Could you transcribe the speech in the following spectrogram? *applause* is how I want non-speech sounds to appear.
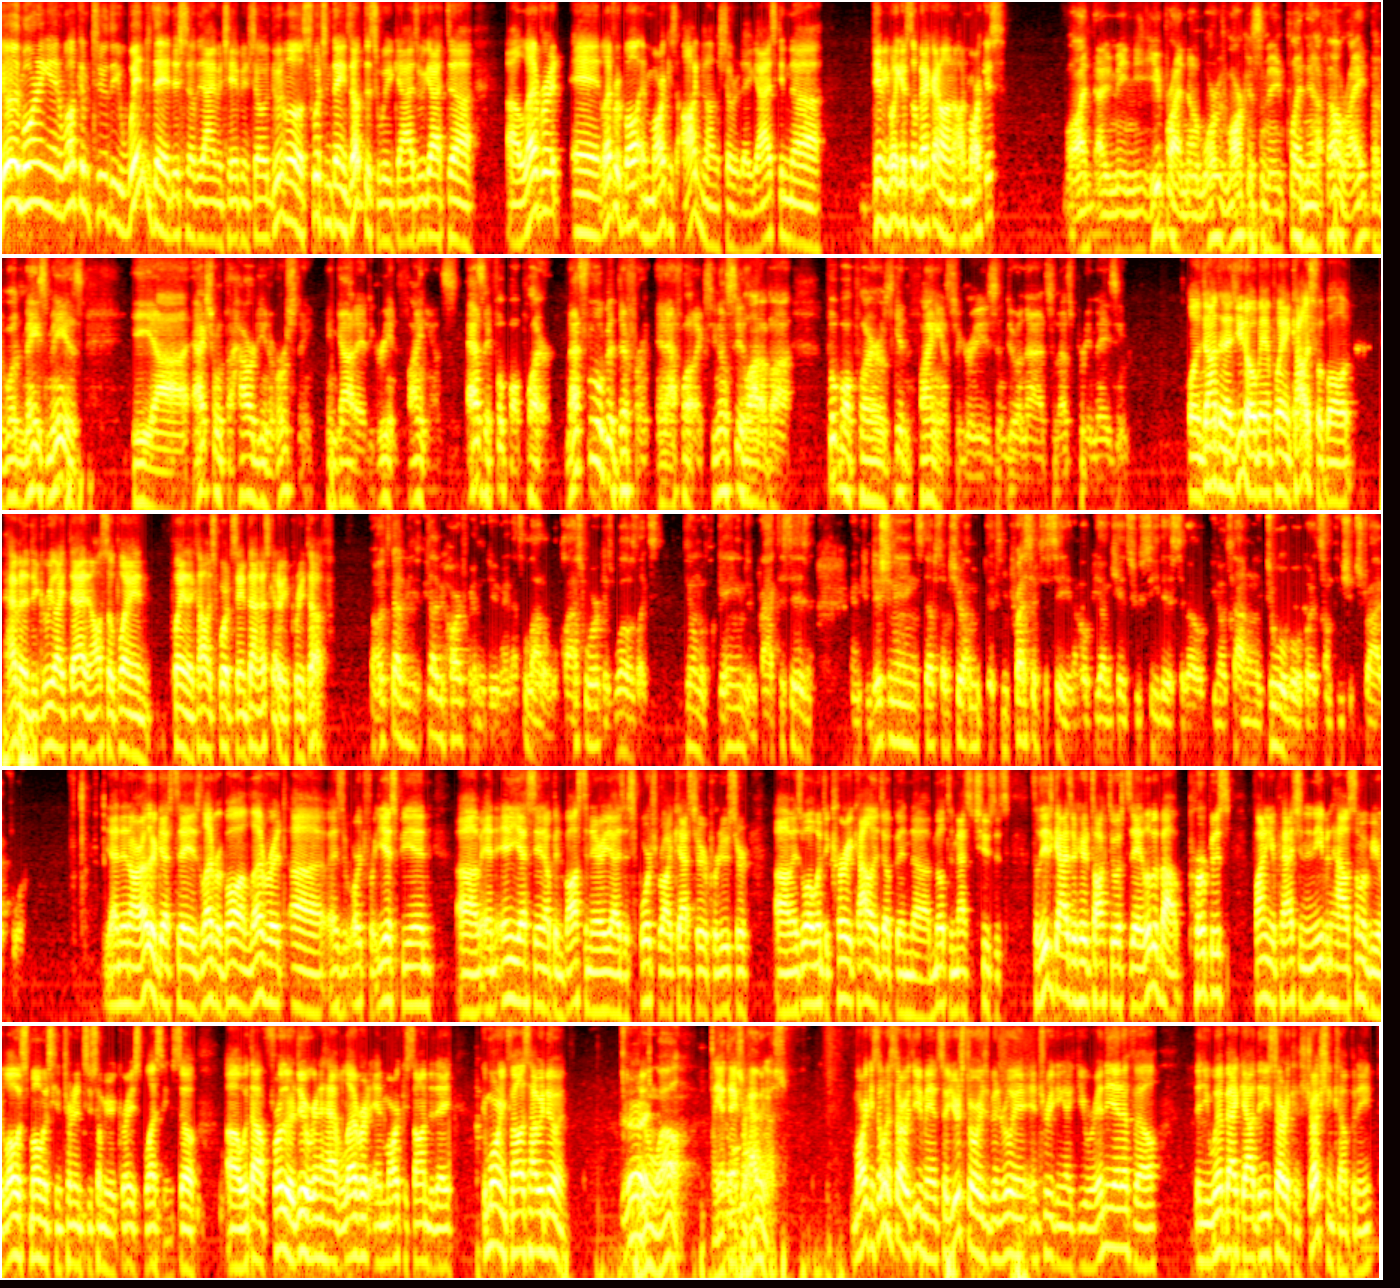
Good morning and welcome to the Wednesday edition of the I Am A Champion Show. Doing a little switching things up this week, guys. We got uh, uh, Leverett and Leverett Ball and Marques Ogden on the show today, guys. Can uh, Jimmy, you want to give us a little background on, on Marques? Well, I, I mean, you probably know more, but Marques, I mean, he played in the NFL, right? But what amazed me is he uh, actually went to Howard University and got a degree in finance as a football player. And that's a little bit different in athletics. You don't see a lot of uh, football players getting finance degrees and doing that. So that's pretty amazing. Well, and Jonathan, as you know, man, playing college football, having a degree like that, and also playing playing a college sport at the same time, that's got to be pretty tough. Oh, it's got to be it's got to be hard for him to do, man. That's a lot of classwork as well as like dealing with games and practices and, and conditioning and stuff. So I'm sure I'm, it's impressive to see, and I hope young kids who see this to go, you know, it's not only doable, but it's something you should strive for. Yeah, and then our other guest today is Leverett Ball, and Leverett uh, has worked for ESPN um, and NESN up in Boston area as a sports broadcaster, producer, um, as well. Went to Curry College up in uh, Milton, Massachusetts. So these guys are here to talk to us today a little bit about purpose, finding your passion, and even how some of your lowest moments can turn into some of your greatest blessings. So, uh, without further ado, we're going to have Leverett and Marques on today. Good morning, fellas. How are we doing? Good. Doing well. Yeah, thanks for having us. Marques, I want to start with you, man. So your story has been really intriguing. Like you were in the NFL, then you went back out, then you started a construction company,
